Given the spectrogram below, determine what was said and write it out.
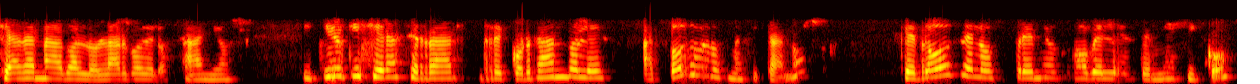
se ha ganado a lo largo de los años. Y yo quisiera cerrar recordándoles a todos los mexicanos que dos de los premios Nobel de México,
